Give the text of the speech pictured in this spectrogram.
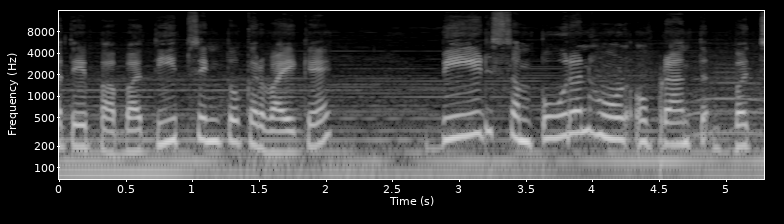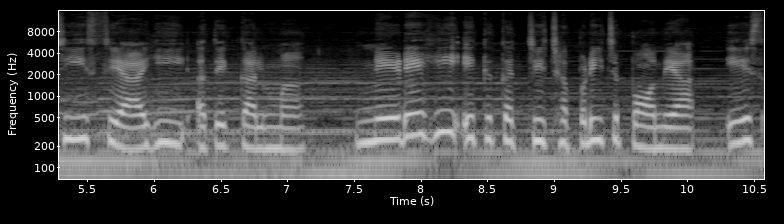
ਅਤੇ ਬਾਬਾ ਦੀਪ ਸਿੰਘ ਤੋਂ ਕਰਵਾਏ ਗਏ। ਬੀੜ ਸੰਪੂਰਨ ਹੋਣ ਉਪਰੰਤ ਬਚੀ ਸਿਆਹੀ ਅਤੇ ਕਲਮਾਂ ਨੇੜੇ ਹੀ ਇੱਕ ਕੱਚੀ ਛਪੜੀ ਚ ਪਾਉਂਦਿਆਂ ਇਸ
